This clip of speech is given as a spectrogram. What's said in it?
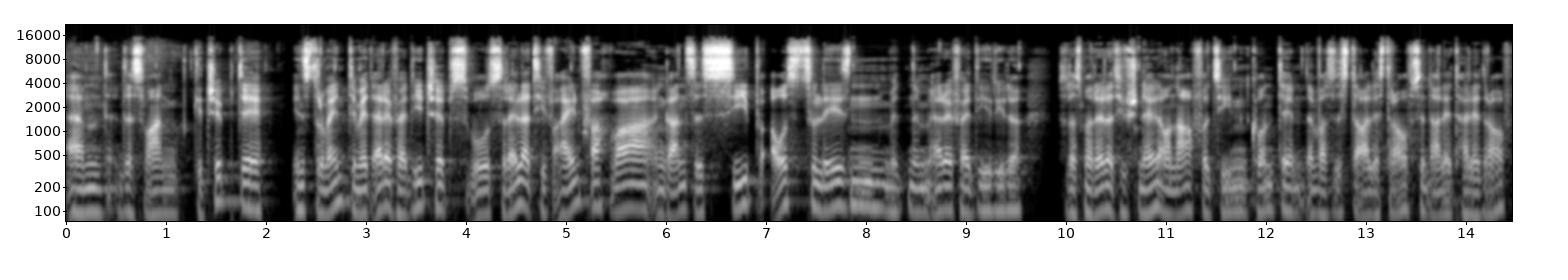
ähm, das waren gechippte Instrumente mit RFID-Chips, wo es relativ einfach war, ein ganzes Sieb auszulesen mit einem RFID-Reader, sodass man relativ schnell auch nachvollziehen konnte, was ist da alles drauf, sind alle Teile drauf.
